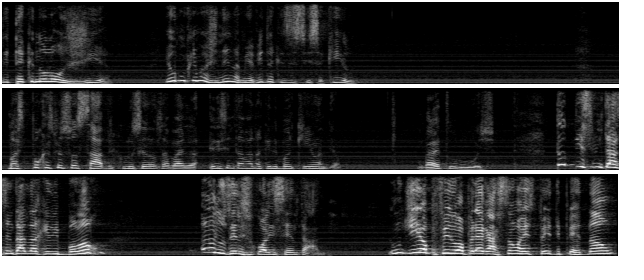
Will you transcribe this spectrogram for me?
de tecnologia. Eu nunca imaginei na minha vida que existisse aquilo. Mas poucas pessoas sabem que o Luciano trabalha lá. Ele sentava naquele banquinho ali. Agora é tudo hoje. Então, disse me estava sentado naquele banco. Anos ele ficou ali sentado. Um dia eu fiz uma pregação a respeito de perdão.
